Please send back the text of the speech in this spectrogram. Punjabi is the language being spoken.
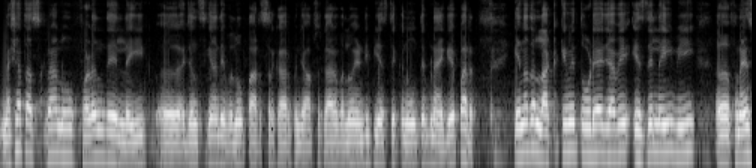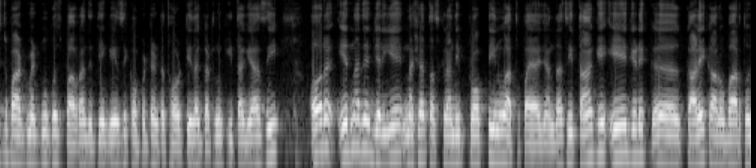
ਨਸ਼ਾ ਤਸਕਰਾਂ ਨੂੰ ਫੜਨ ਦੇ ਲਈ ਏਜੰਸੀਆਂ ਦੇ ਵੱਲੋਂ ਭਾਰਤ ਸਰਕਾਰ, ਪੰਜਾਬ ਸਰਕਾਰ ਵੱਲੋਂ ਐਨਡੀਪੀਐਸ ਦੇ ਕਾਨੂੰਨ ਤੇ ਬਣਾਏ ਗਏ, ਪਰ ਇਹਨਾਂ ਦਾ ਲੱਕ ਕਿਵੇਂ ਤੋੜਿਆ ਜਾਵੇ, ਇਸ ਦੇ ਲਈ ਵੀ ਫਾਈਨੈਂਸ ਡਿਪਾਰਟਮੈਂਟ ਨੂੰ ਕੁਝ ਪਾਵਰਾਂ ਦਿੱਤੀਆਂ ਗਈਆਂ ਸੀ ਕੰਪੀਟੈਂਟ ਅਥਾਰਟੀ ਦਾ ਗਠਨ ਕੀਤਾ ਗਿਆ ਸੀ, ਔਰ ਇਹਨਾਂ ਦੇ ਜ਼ਰੀਏ ਨਸ਼ਾ ਤਸਕਰਾਂ ਦੀ ਪ੍ਰਾਪਰਟੀ ਨੂੰ ਹੱਥ ਪਾਇਆ ਜਾਂਦਾ ਸੀ, ਤਾਂ ਕਿ ਇਹ ਜਿਹੜੇ ਕਾਲੇ ਕਾਰੋਬਾਰ ਤੋਂ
